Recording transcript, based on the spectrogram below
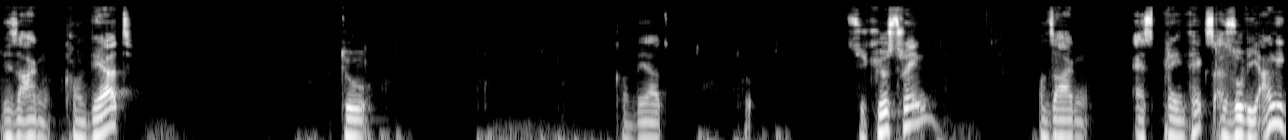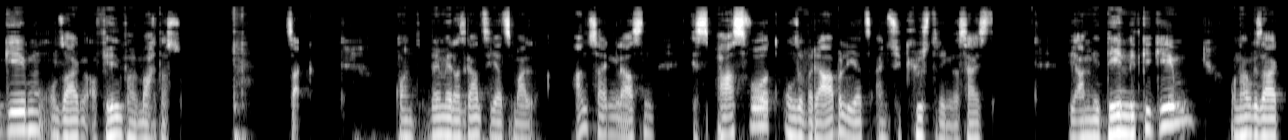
wir sagen convert to convert secure string und sagen as plain text, also so wie angegeben und sagen auf jeden Fall macht das so. Zack. Und wenn wir das Ganze jetzt mal anzeigen lassen, ist Passwort unsere Variable jetzt ein secure string. Das heißt, wir haben mir den mitgegeben und haben gesagt,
